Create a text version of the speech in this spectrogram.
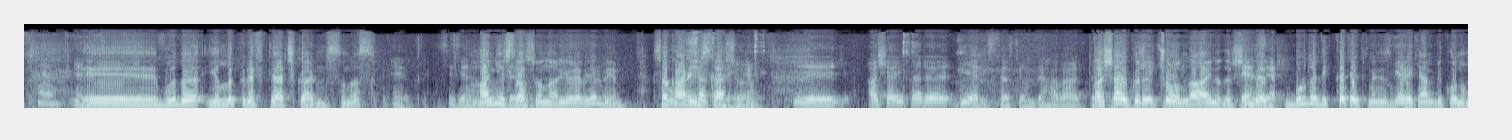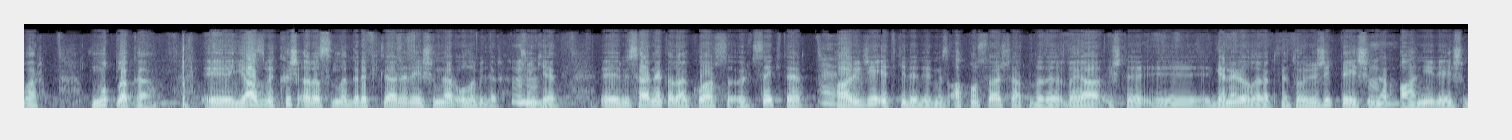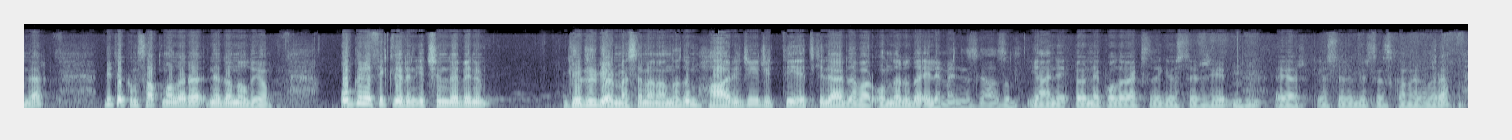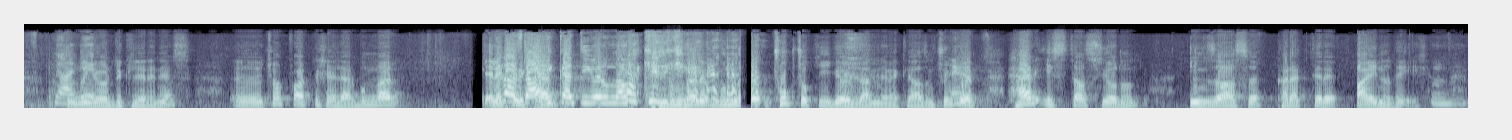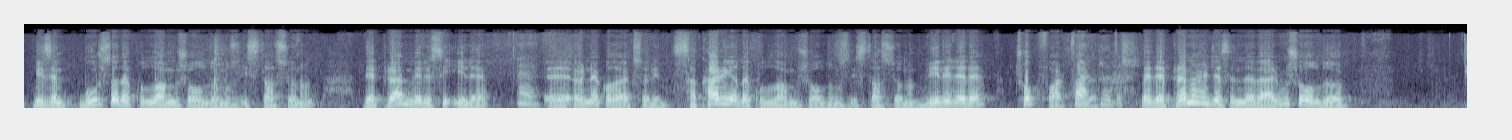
Evet. Ee, burada yıllık grafikler çıkarmışsınız. Evet. Sizin Hangi istasyonlar görebilir miyim? Sakarya, Bu istasyonu. evet. Ee, aşağı yukarı diğer istasyonda hava tabii Aşağı yukarı şekilde. çoğunda aynıdır. Şimdi Benzer. burada dikkat etmeniz gereken bir konu var. Mutlaka e, yaz ve kış arasında grafiklerde değişimler olabilir. Çünkü e, biz her ne kadar kuarsı ölçsek de Evet. harici etki dediğimiz atmosfer şartları veya işte e, genel olarak meteorolojik değişimler, ani değişimler bir takım sapmalara neden oluyor. O grafiklerin içinde benim görür görmez hemen anladım. Harici ciddi etkiler de var. Onları da elemeniz lazım. Yani örnek olarak size göstereceğim. Eğer gösterebilirseniz kameralara. Şurada Yani- gördükleriniz e, çok farklı şeyler. Bunlar Biraz daha dikkatli yorumlamak gerekiyor. bunları, bunları çok çok iyi gözlemlemek lazım. Çünkü Evet. her istasyonun imzası, karakteri aynı değil. Bizim Bursa'da kullanmış olduğumuz istasyonun deprem verisi ile Evet. e, örnek olarak söyleyeyim Sakarya'da kullanmış olduğumuz istasyonun verileri çok farklıdır. Farklıdır. Ve deprem öncesinde vermiş olduğu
